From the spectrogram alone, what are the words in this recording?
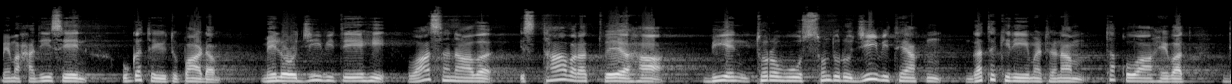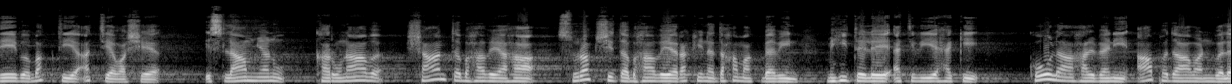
මෙම හදීසයෙන් උගත යුතු පාඩම් මෙලෝ ජීවිතයෙහි වාසනාව ස්ථාවරත්වය හා බියෙන් තොර වූ සොඳුරු ජීවිතයක් ගත කිරීමට නම් තකවා හෙවත් දේව භක්තිය අත්‍යවශ්‍යය. ඉස්ලාම් යනු කරුණාව ශාන්ත භාවය හා සුරක්ෂිත භාවය රකින දහමක් බැවින් මිහිතලේ ඇතිවිය හැකි කෝලාහල් වැනි ආපදාවන් වල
